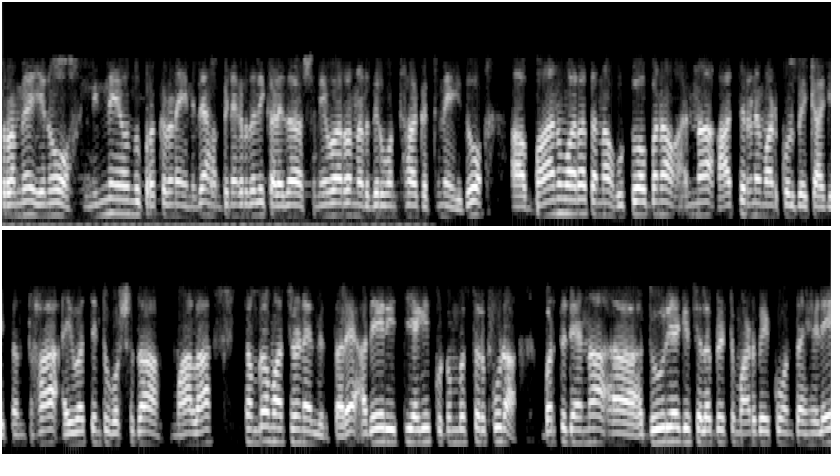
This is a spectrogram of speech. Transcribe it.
ರಮ್ಯ ಏನು ನಿನ್ನೆ ಒಂದು ಪ್ರಕರಣ ಏನಿದೆ. ಹಂಪಿ ನಗರದಲ್ಲಿ ಕಳೆದ ಶನಿವಾರ ನಡೆದಿರುವಂತಹ ಘಟನೆ ಇದು. ಆ, ಭಾನುವಾರ ತನ್ನ ಹುಟ್ಟುಹಬ್ಬನ ಅನ್ನ ಆಚರಣೆ ಮಾಡ್ಕೊಳ್ಬೇಕಾಗಿತ್ತಂತಹ ಐವತ್ತೆಂಟು ವರ್ಷದ ಮಾಲಾ ಸಂಭ್ರಮಾಚರಣೆಯಲ್ಲಿರ್ತಾರೆ. ಅದೇ ರೀತಿಯಾಗಿ ಕುಟುಂಬಸ್ಥರು ಕೂಡ ಬರ್ತ್ಡೇ ಅನ್ನ ಅದ್ದೂರಿಯಾಗಿ ಸೆಲೆಬ್ರೇಟ್ ಮಾಡಬೇಕು ಅಂತ ಹೇಳಿ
